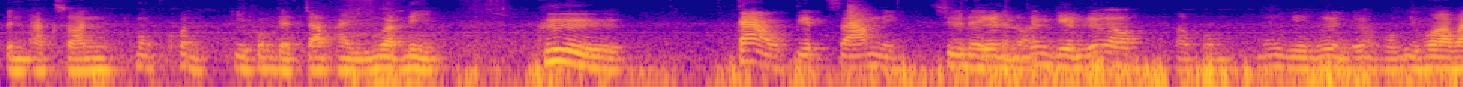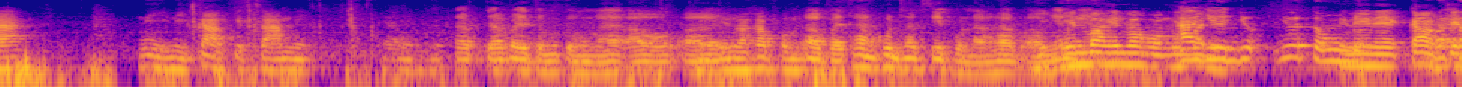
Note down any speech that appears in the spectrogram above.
เป็นอักษรมงคลที่ผมจะจับให้งวดนี้ คือ973นี่ชื่อได้ยืนตลอดยังยืนคือเอาครับผมยังยืนเพื่อนเด้คอรับผมอีพ่อว่า นี่นี่973นี่ ครับจะไปตรงๆนะเอาเอาเห็นไหมครับผมเอาไปทางคุณศักดิ์สิทธิ์พุ่นแล้วครับเอาเห็นบ่เห็นบ่ผมเห็นเอาบ่ยืนอยู่อยู่ตรงนี่นี่เก้าเจ็ด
